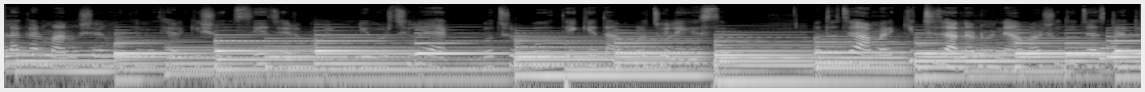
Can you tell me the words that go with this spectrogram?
এলাকার মানুষের মুখে মুখে আর কি শুনছি যে এরকম ডিভোর্স ছিল, এক বছর বউ থেকে তারপর চলে গেছে। অথচ আমার কিছু জানানো হয়নি আমার শুধু জাস্ট এতটুকুই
